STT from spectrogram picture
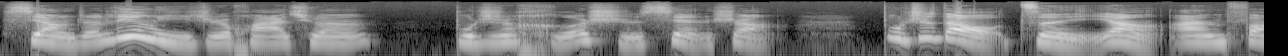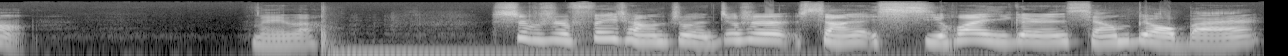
想着另一只花圈，不知何时献上，不知道怎样安放。没了，是不是非常准？就是想喜欢一个人，想表白。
